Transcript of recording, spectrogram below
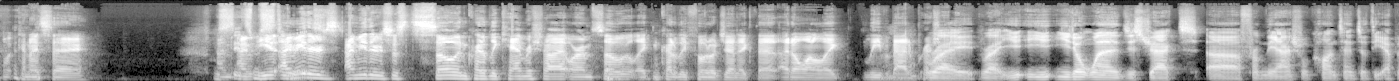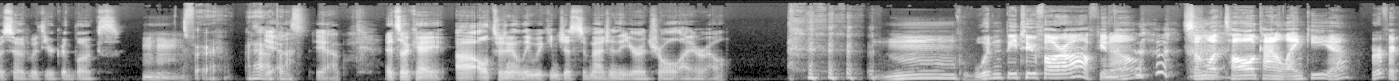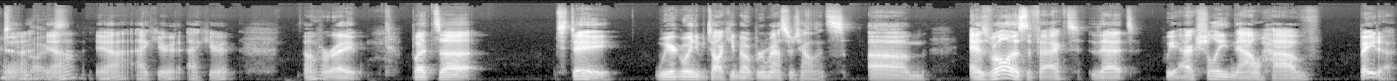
What can I say? I'm, I'm, it's e- I'm either. I'm either just so incredibly camera shy, or I'm so like incredibly photogenic that I don't want to like leave a bad impression. Right, right. You you, you don't want to distract uh, from the actual content of the episode with your good looks. Mm-hmm. It's fair. It happens. Yeah, yeah. It's okay. Uh, alternately, we can just imagine that you're a troll IRL. Mm, wouldn't be too far off, you know. Somewhat tall, kind of lanky. Yeah, perfect. Yeah, Nice. yeah, yeah. Accurate, accurate. All right. But uh, today we are going to be talking about Brewmaster talents, um, as well as the fact that we actually now have beta.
